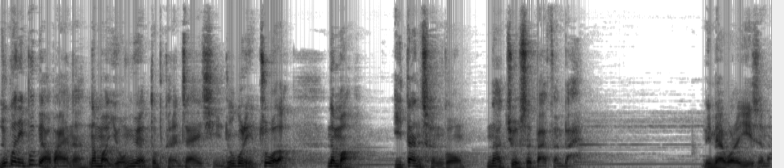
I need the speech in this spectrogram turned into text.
如果你不表白呢，那么永远都不可能在一起。如果你做了，那么一旦成功，那就是百分百。明白我的意思吗？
